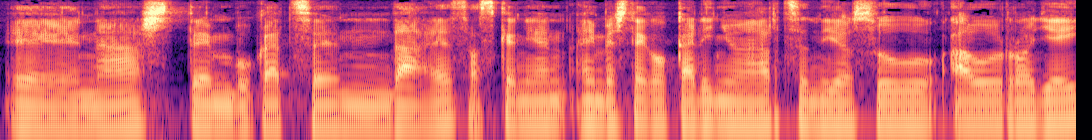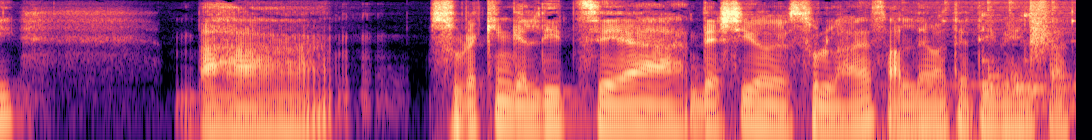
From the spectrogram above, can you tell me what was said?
e, nahazten bukatzen da, ez? Azkenean, hainbesteko kariñoa hartzen diozu aurroiei, ba, zurekin gelditzea desio dezula, ez, alde batetik behintzat.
